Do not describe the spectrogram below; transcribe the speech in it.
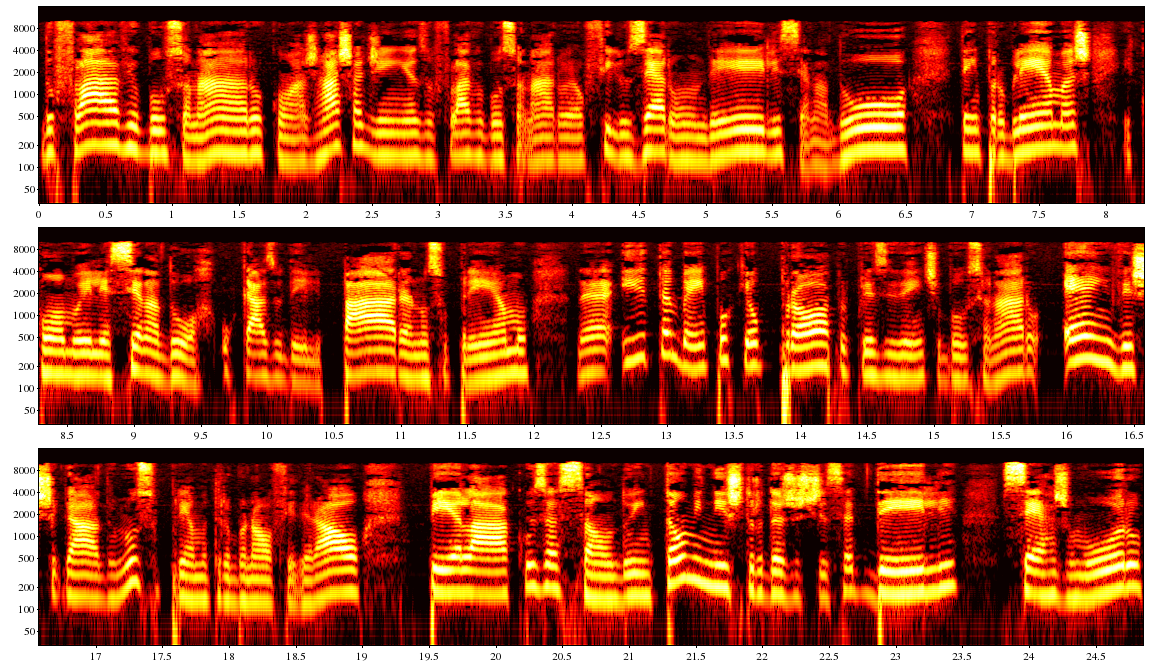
do Flávio Bolsonaro com as rachadinhas. O Flávio Bolsonaro é o filho 01 dele, senador, tem problemas, e como ele é senador, o caso dele para no Supremo, né? E também porque o próprio presidente Bolsonaro é investigado no Supremo Tribunal Federal pela acusação do então ministro da Justiça dele, Sérgio Moro,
